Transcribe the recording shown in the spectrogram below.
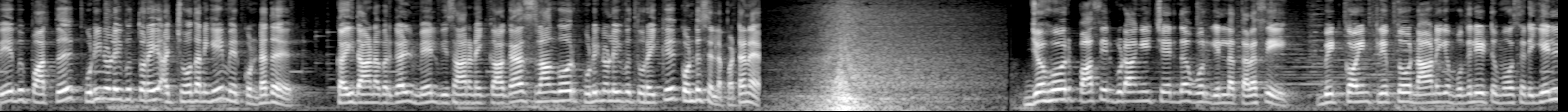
வேவு பார்த்து குடிநுழைவுத்துறை அச்சோதனையை மேற்கொண்டது. கைதானவர்கள் மேல் விசாரணைக்காக ஸ்லாங்கோர் குடிநுழைவுத்துறைக்கு கொண்டு செல்லப்பட்டனர். ஜொஹோர் பாசிர்குடாங்கைச் சேர்ந்த ஒரு இல்லத்தரசி. பிட்காயின் கிரிப்டோ நாணய முதலீட்டு மோசடியில்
